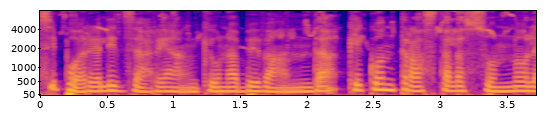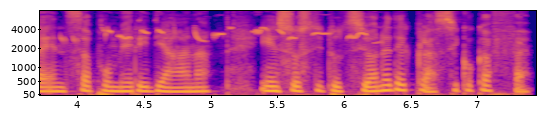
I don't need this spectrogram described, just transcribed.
si può realizzare anche una bevanda che contrasta la sonnolenza pomeridiana in sostituzione del classico caffè.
